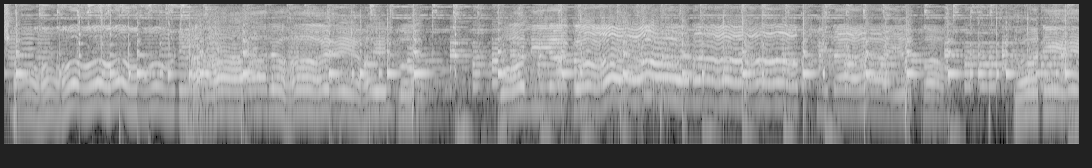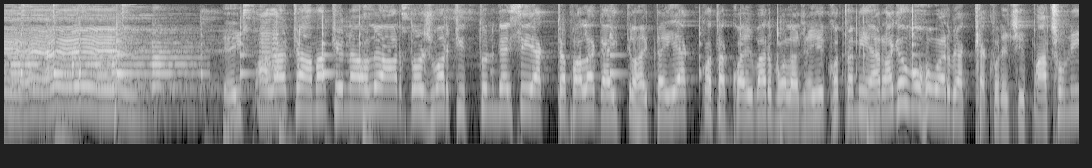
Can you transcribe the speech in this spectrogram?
ছনে আর হইব বলিয়া পাচনি এই পালাটা আমাকে না হলে আর দশবার কীর্তন গাইছে একটা পালা গাইতে হয়। তাই এক কথা কয়বার বলা যায় এ কথা আমি এর আগেও বহুবার ব্যাখ্যা করেছি। পাঁচনি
